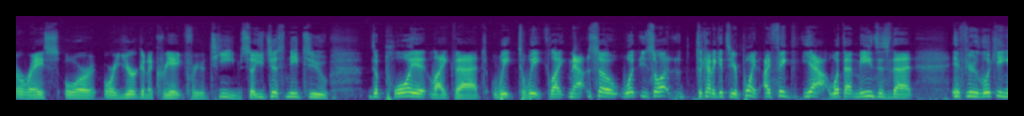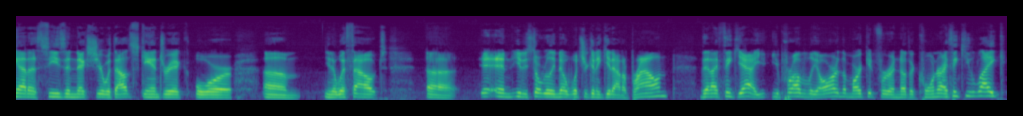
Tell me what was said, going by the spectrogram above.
erase or or you're going to create for your team. So you just need to deploy it like that week to week. Like now, so what? So to kind of get to your point, I think yeah, what that means is that if you're looking at a season next year without Scandrick or um, you know without uh, and you just don't really know what you're going to get out of Brown then I think yeah, you, you probably are in the market for another corner. I think you like,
